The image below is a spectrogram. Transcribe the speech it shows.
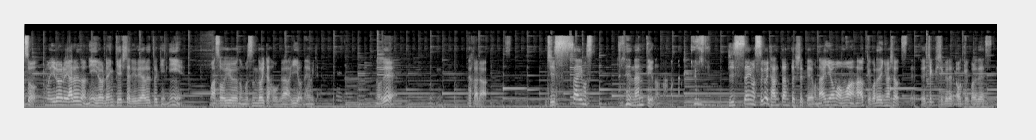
そう、まあ、いろいろやるのにいろいろ連携したりいろいろやるときに、まあ、そういうの結んどいた方がいいよねみたいな。のでだから実際もす なんていうの？実際もすごい淡々としててもう内容もまあ、オッケーこれでいきましょうっつって。でチェックしてくれオッケーこれでっつって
